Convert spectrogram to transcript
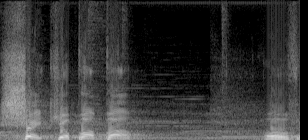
Shake your bum bum. Over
